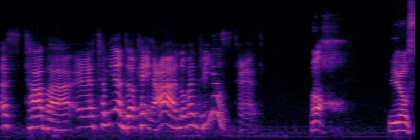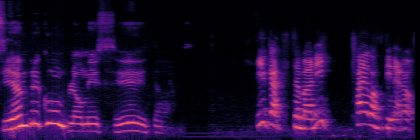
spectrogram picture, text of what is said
estaba eh, temiendo que ya no vendría usted. Ah, yo siempre cumplo mis citas. You got the money? Trae los dineros.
